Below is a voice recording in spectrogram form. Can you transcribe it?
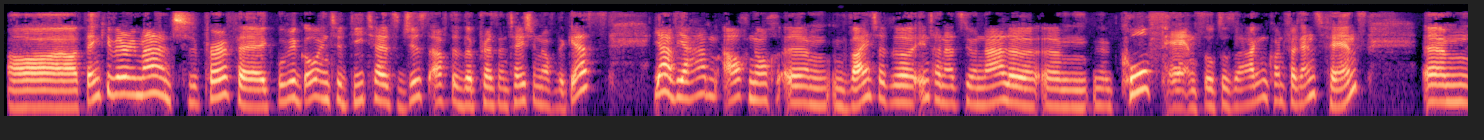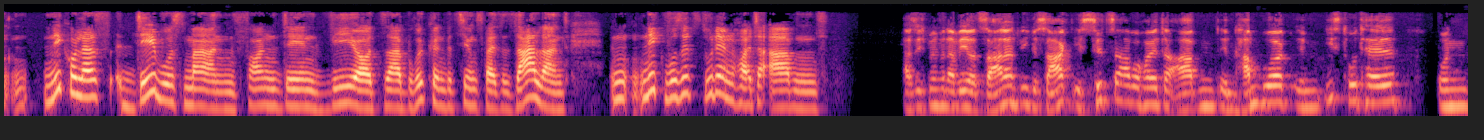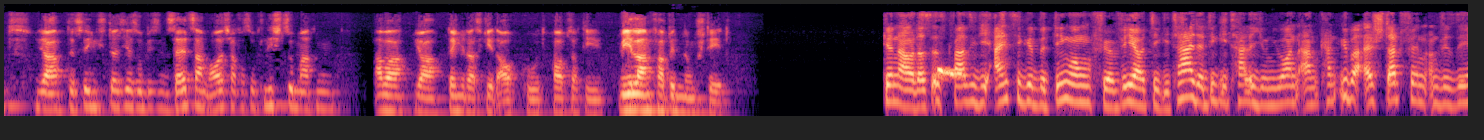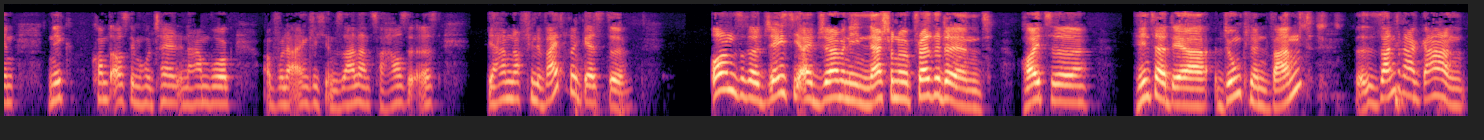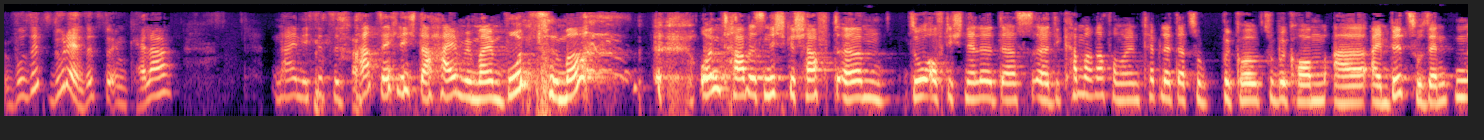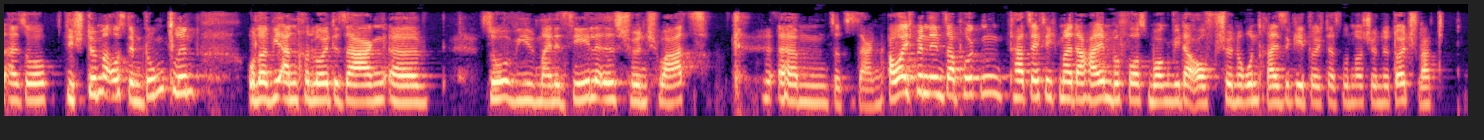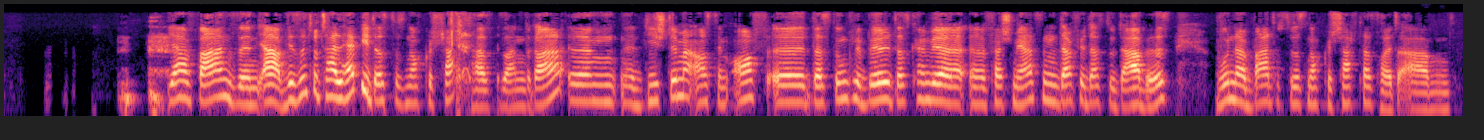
Uh, thank you very much. Perfect. We will go into details just after the presentation of the guests. Ja, wir haben auch noch ähm, weitere internationale ähm, Co-Fans sozusagen, Konferenzfans. Ähm, Nikolas Debusmann von den WJ Saarbrücken bzw. Saarland. Nick, wo sitzt du denn heute Abend? Also ich bin von der WJ Saarland, wie gesagt. Ich sitze aber heute Abend in Hamburg im East Hotel und ja, deswegen sieht das hier so ein bisschen seltsam aus. Ich habe versucht Licht zu machen, aber ja, denke, das geht auch gut. Hauptsache die WLAN-Verbindung steht. Genau, das ist quasi die einzige Bedingung für WJ Digital. Der digitale Juniorenabend kann überall stattfinden und wir sehen, Nick kommt aus dem Hotel in Hamburg, obwohl er eigentlich im Saarland zu Hause ist. Wir haben noch viele weitere Gäste. Unsere JCI Germany National President, heute hinter der dunklen Wand. Sandra Gahn, wo sitzt du denn? Sitzt du im Keller? Nein, ich sitze tatsächlich daheim in meinem Wohnzimmer und habe es nicht geschafft, ähm, so auf die Schnelle, dass äh, die Kamera von meinem Tablet dazu beko zu bekommen, äh, ein Bild zu senden. Also die Stimme aus dem Dunklen oder wie andere Leute sagen, äh, so wie meine Seele ist, schön schwarz. ähm, sozusagen. Aber ich bin in Saarbrücken tatsächlich mal daheim, bevor es morgen wieder auf schöne Rundreise geht durch das wunderschöne Deutschland. Ja, Wahnsinn. Ja, wir sind total happy, dass du es noch geschafft hast, Sandra. Ähm, die Stimme aus dem Off, äh, das dunkle Bild, das können wir äh, verschmerzen dafür, dass du da bist. Wunderbar, dass du das noch geschafft hast heute Abend.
